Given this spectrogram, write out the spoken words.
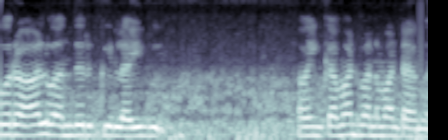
ஒரு ஆள் வந்திருக்கு லைவு அவங்க கமெண்ட் பண்ண மாட்டாங்க.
